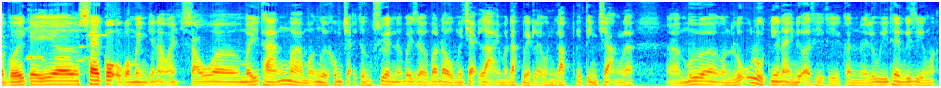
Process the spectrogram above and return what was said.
uh, với cái uh, xe cộ của mình thế nào anh? Sau uh, mấy tháng mà mọi người không chạy thường xuyên nữa, bây giờ bắt đầu mới chạy lại mà đặc biệt lại còn gặp cái tình trạng là uh, mưa còn lũ lụt như này nữa thì thì cần phải lưu ý thêm cái gì không ạ?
